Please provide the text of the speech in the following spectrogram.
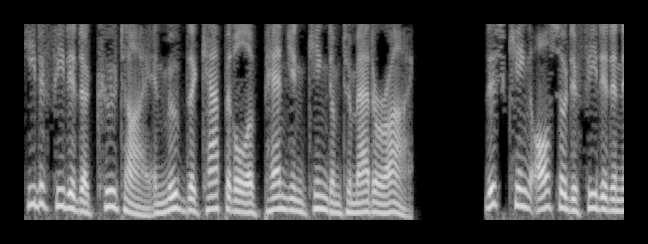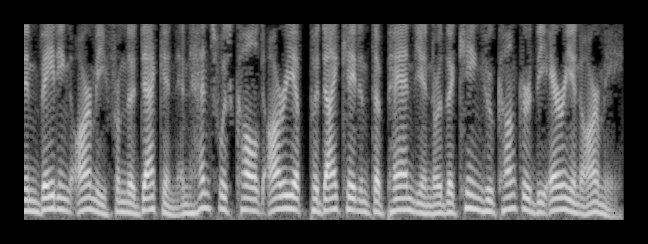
He defeated Akutai and moved the capital of Pandyan kingdom to Madurai. This king also defeated an invading army from the Deccan and hence was called Aryap Padikadantha Pandyan or the king who conquered the Aryan army.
